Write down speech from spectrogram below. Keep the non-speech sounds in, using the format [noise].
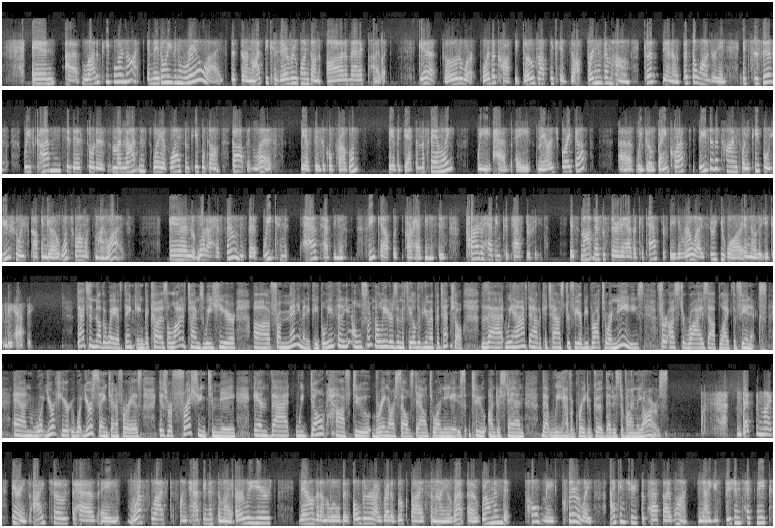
And uh, a lot of people are not, and they don't even realize that they're not because everyone's on automatic pilot. Get up, go to work, pour the coffee, go drop the kids off, bring them home, cook dinner, put the laundry in. It's as if we've gotten to this sort of monotonous way of life, and people don't stop unless we have physical problems, we have a death in the family, we have a marriage breakup, uh, we go bankrupt. These are the times when people usually stop and go, What's wrong with my life? And what I have found is that we can have happiness, seek out what our happiness is prior to having catastrophes. It's not necessary to have a catastrophe to realize who you are and know that you can be happy that's another way of thinking because a lot of times we hear uh, from many, many people, even you know some of the leaders in the field of human potential, that we have to have a catastrophe or be brought to our knees for us to rise up like the phoenix. And what you're here, what you're saying, Jennifer, is is refreshing to me in that we don't have to bring ourselves down to our knees to understand that we have a greater good that is divinely ours. That's been my experience. I chose to have a rough life to find happiness in my early years. Now that I'm a little bit older, I read a book by Sanaya uh, Roman that told me clearly I can choose the path I want. And I use vision techniques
